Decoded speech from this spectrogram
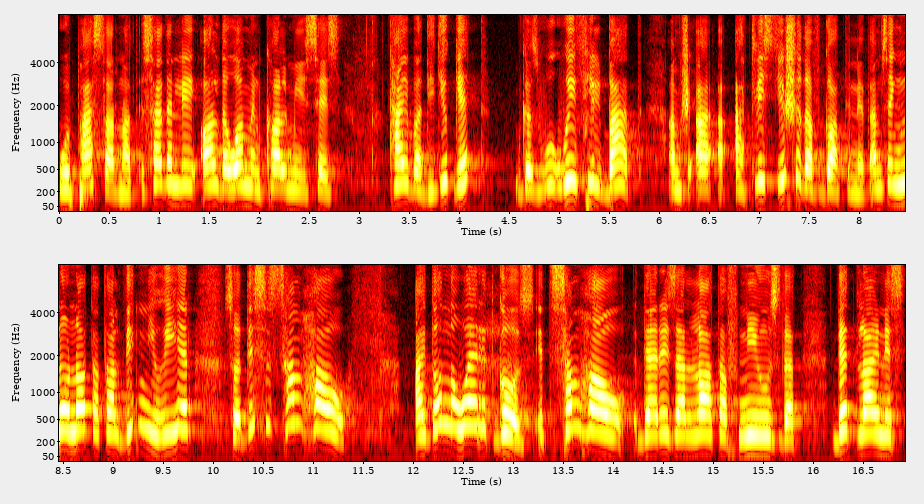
we passed or not. Suddenly, all the women call me, says, Taiba, did you get? Because we feel bad. I'm uh, uh, at least you should have gotten it. I'm saying, no, not at all. Didn't you hear? So this is somehow, I don't know where it goes. It's somehow, there is a lot of news that deadline is,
